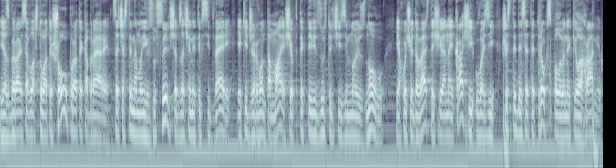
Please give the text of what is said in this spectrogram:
Я збираюся влаштувати шоу проти Кабрери. Це частина моїх зусиль, щоб зачинити всі двері, які Джервонта має, щоб втекти від зустрічі зі мною знову. Я хочу довести, що я найкращий у вазі 63,5 кілограмів.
